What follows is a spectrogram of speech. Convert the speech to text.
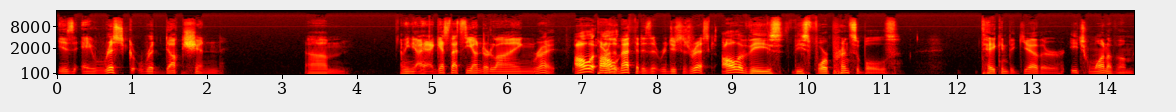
is a risk reduction. Um, I mean, I, I guess that's the underlying Right. All part all, of the method is it reduces risk. all of these these four principles taken together, each one of them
